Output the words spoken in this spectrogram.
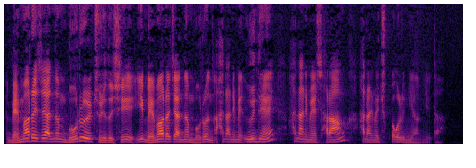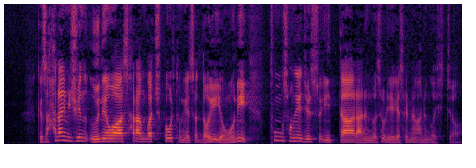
메마르지 않는 물을 주듯이 이 메마르지 않는 물은 하나님의 은혜, 하나님의 사랑, 하나님의 축복을 의미합니다. 그래서 하나님이 주신 은혜와 사랑과 축복을 통해서 너희 영혼이 풍성해질 수 있다라는 것을 우리에게 설명하는 것이죠.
